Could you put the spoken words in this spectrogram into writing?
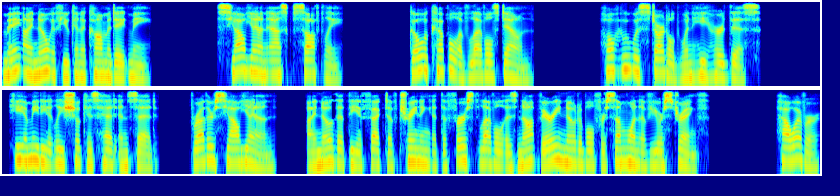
May I know if you can accommodate me? Xiao Yan asked softly. Go a couple of levels down. Ho Hu was startled when he heard this. He immediately shook his head and said, Brother Xiao Yan, I know that the effect of training at the first level is not very notable for someone of your strength. However,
